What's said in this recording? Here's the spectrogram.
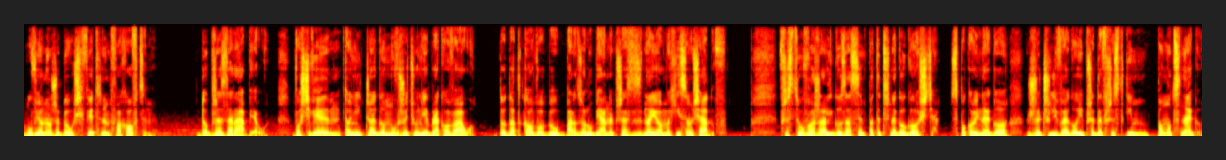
Mówiono, że był świetnym fachowcem. Dobrze zarabiał. Właściwie to niczego mu w życiu nie brakowało. Dodatkowo był bardzo lubiany przez znajomych i sąsiadów. Wszyscy uważali go za sympatycznego gościa, spokojnego, życzliwego i przede wszystkim pomocnego.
